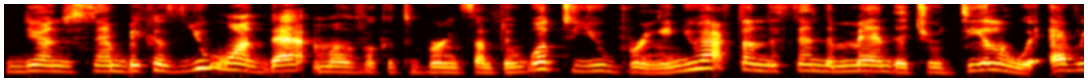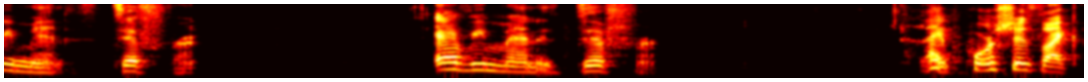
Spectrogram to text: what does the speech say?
You understand? Because you want that motherfucker to bring something. What do you bring? And you have to understand the man that you're dealing with. Every man is different. Every man is different. Like Porsha's like,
